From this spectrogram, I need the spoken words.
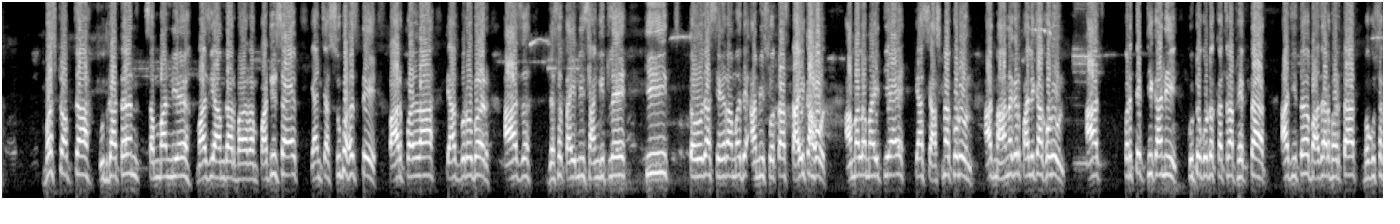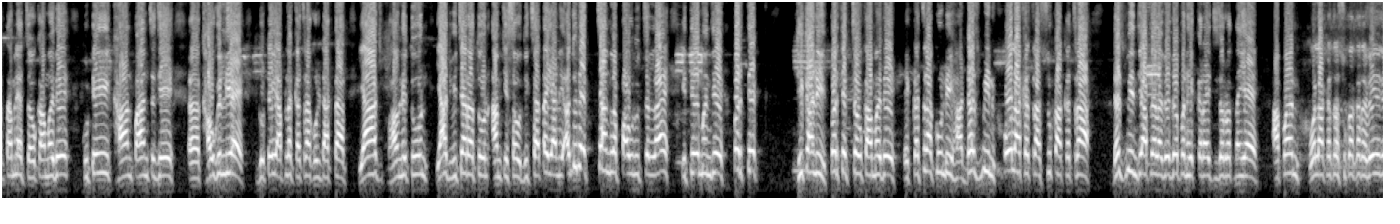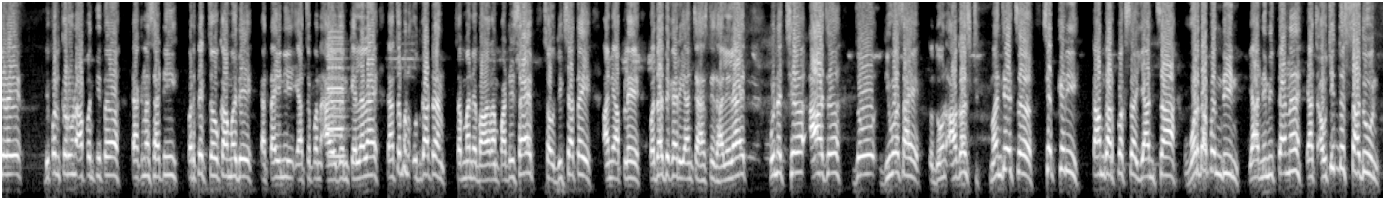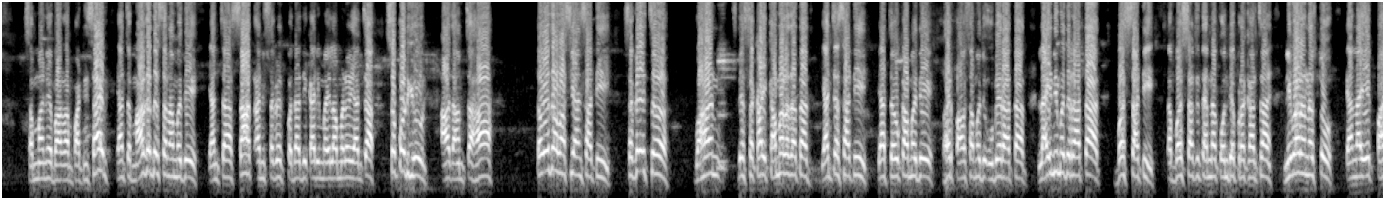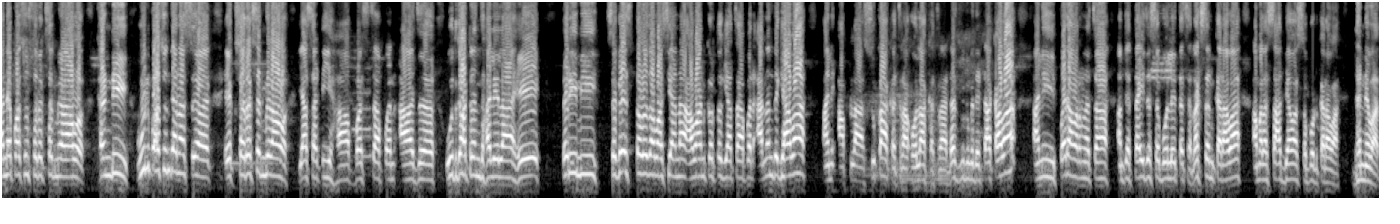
बस स्टॉपचा उद्घाटन सन्माननीय माजी आमदार बाळाराम पाटील साहेब यांच्या शुभ हस्ते पार पडला. त्याचबरोबर आज जसं ताईंनी सांगितले की तळोजा शहरामध्ये आम्ही स्वतः स्थायिक आहोत. आम्हाला माहिती आहे की आज शासनाकडून आज महानगरपालिकाकडून आज प्रत्येक ठिकाणी कुठं कुठं कचरा फेकतात. आज इथं बाजार भरतात. बघू शकता म्हणजे चौकामध्ये कुठेही खानपानचं जे खाऊगल्ली आहे कुठेही आपला कचरा कुठे टाकतात. याच भावनेतून याच विचारातून आमची सौ दीक्षाताई यांनी अजून एक चांगलं पाऊल उचललं आहे की ते म्हणजे प्रत्येक ठिकाणी प्रत्येक चौकामध्ये एक कचरा कुंडी हा डस्टबिन ओला कचरा सुका कचरा. डस्टबिन जे आपल्याला वेगळं पण हे करायची जरूरत नाही आहे आपण ओला कचरा सुका कचरा वेगवेगळे डिपन करून आपण तिथं टाकण्यासाठी प्रत्येक चौकामध्ये या ताईने याचं पण आयोजन केलेलं आहे. त्याचं पण उद्घाटन सन्मान्य बाळाराम पाटील साहेब सौ दीक्षाताई आणि आपले पदाधिकारी यांच्या हस्ते झालेले आहेत पुनच्छ आज जो दिवस आहे तो दोन ऑगस्ट. म्हणजेच शेतकरी कामगार पक्ष यांचा वर्धापन दिन या निमित्तानं याच औचित्य साधून सन्मान्य बाळाराम पाटील साहेब यांच्या मार्गदर्शनामध्ये यांचा साथ आणि सगळे पदाधिकारी महिला मंडळ यांचा सपोर्ट घेऊन आज आमचा हा तळोजावासियांसाठी सगळेच वाहन ते सकाळी कामाला जातात यांच्यासाठी या चौकामध्ये भर पावसामध्ये उभे राहतात लाईनीमध्ये राहतात बससाठी. तर बससाठी त्यांना कोणत्या प्रकारचा निवारा नसतो त्यांना एक पाण्यापासून संरक्षण मिळावं थंडी ऊन पासून त्यांना एक संरक्षण मिळावं यासाठी हा बसचा पण आज उद्घाटन झालेला आहे. तरी मी सगळेच तळोजावासियांना आवाहन करतो याचा आपण आनंद घ्यावा आणि आपला सुका कचरा ओला कचरा डस्टबिनमध्ये टाकावा. आणि पर्यावरणाचा आमच्या ताई जसं बोलले त्याचं रक्षण करावा आम्हाला साथ द्यावा सपोर्ट करावा. धन्यवाद.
